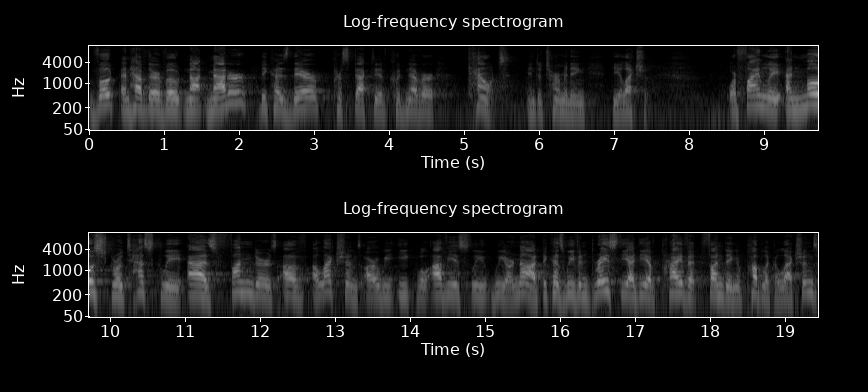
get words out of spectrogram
vote and have their vote not matter because their perspective could never count in determining the election. Or finally, and most grotesquely, as funders of elections, are we equal? Obviously, we are not, because we've embraced the idea of private funding of public elections,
